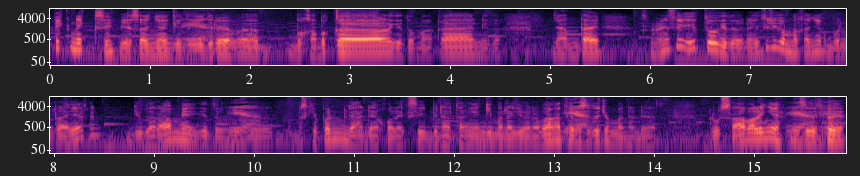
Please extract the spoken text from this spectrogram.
piknik sih biasanya gitu ya Iya. jadi eh, buka bekal gitu makan gitu nyantai sebenarnya sih itu gitu nah itu juga makanya kebun raya kan juga rame gitu Iya. meskipun nggak ada koleksi binatang yang gimana gimana banget kan di Iya. situ cuman ada rusa paling ya di Iya, situ iya. ya.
